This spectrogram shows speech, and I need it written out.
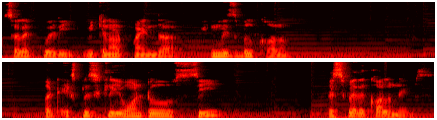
select query we cannot find the invisible column. But explicitly you want to see specify the column names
